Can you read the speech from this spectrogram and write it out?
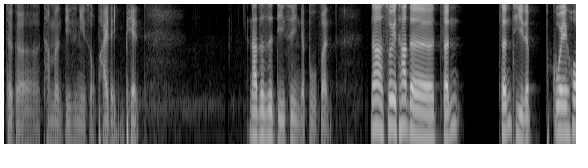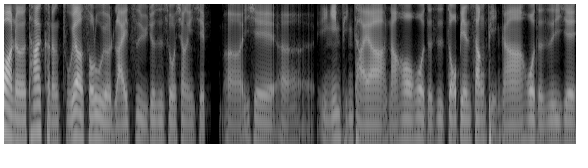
这个他们迪士尼所拍的影片。那这是迪士尼的部分。那所以它的整整体的规划呢，它可能主要收入有来自于就是说像一些呃一些呃影音平台啊，然后或者是周边商品啊，或者是一些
